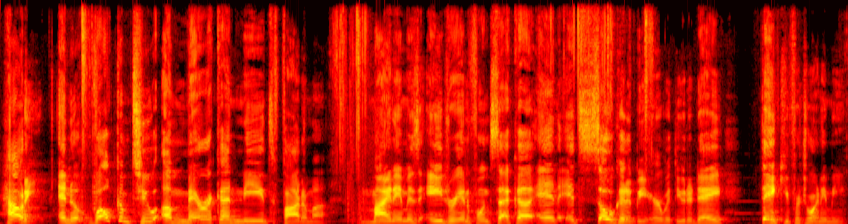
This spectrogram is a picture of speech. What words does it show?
Howdy, and welcome to America Needs Fatima. My name is Adrien Fonseca, and it's so good to be here with you today. Thank you for joining me.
